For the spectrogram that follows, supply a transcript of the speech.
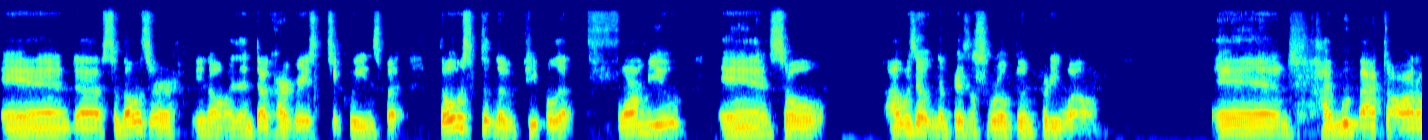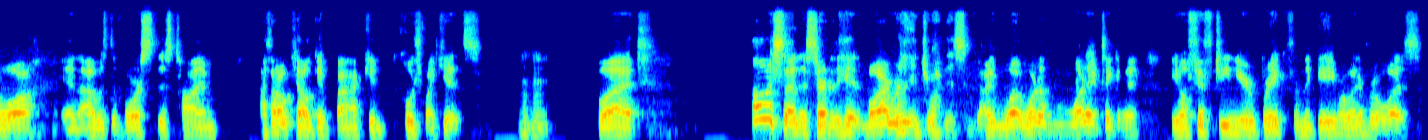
And uh, so those are, you know, and then Doug Hargreaves to Queens, but those are the people that form you. And so I was out in the business world doing pretty well and I moved back to Ottawa, and I was divorced this time. I thought, okay, I'll get back and coach my kids. Mm-hmm. But all of a sudden, it started to hit. Well, I really enjoyed this. I what what what I taken a you know 15 year break from the game or whatever it was,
